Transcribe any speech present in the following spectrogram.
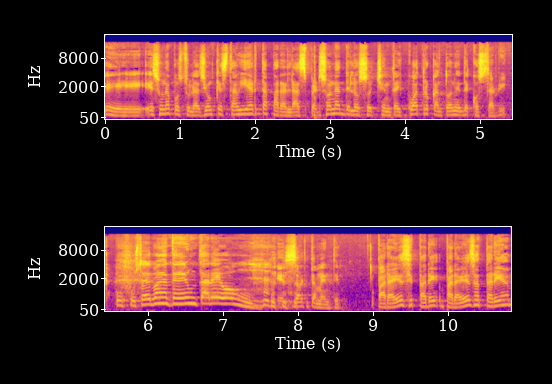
eh, es una postulación que está abierta para las personas de los 84 cantones de Costa Rica. Uf, ustedes van a tener un tareón. Exactamente. Para, ese para esa tarea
